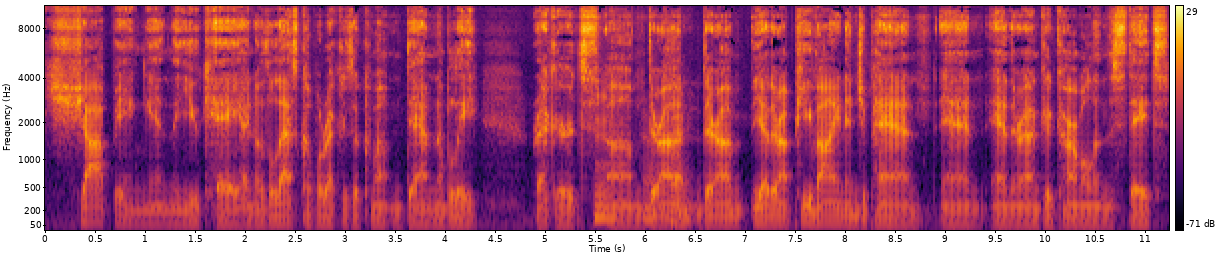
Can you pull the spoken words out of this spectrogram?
shopping in the UK. I know the last couple records have come out in Damnably Records. um, they're okay. on they're on yeah they're on P Vine in Japan and and they're on Good Charamel in the States.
